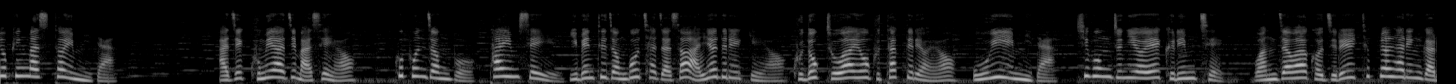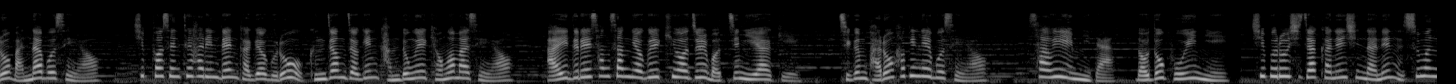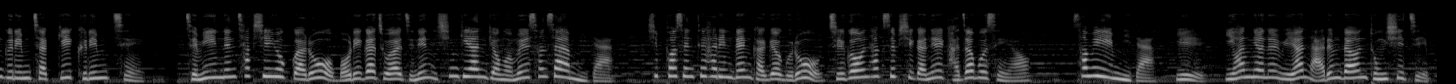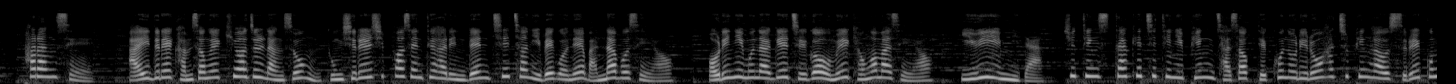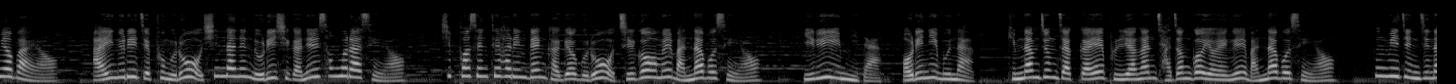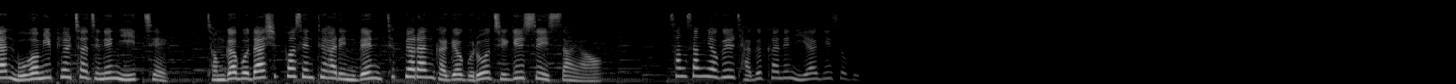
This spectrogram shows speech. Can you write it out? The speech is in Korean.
쇼핑마스터입니다. 아직 구매하지 마세요. 쿠폰 정보, 타임 세일, 이벤트 정보 찾아서 알려드릴게요. 구독, 좋아요 부탁드려요. 5위입니다. 시공 주니어의 그림책, 왕자와 거지를 특별 할인가로 만나보세요. 10% 할인된 가격으로 긍정적인 감동을 경험하세요. 아이들의 상상력을 키워줄 멋진 이야기. 지금 바로 확인해보세요. 4위입니다. 너도 보이니? 10으로 시작하는 신나는 숨은 그림 찾기 그림책. 재미있는 착시 효과로 머리가 좋아지는 신기한 경험을 선사합니다. 10% 할인된 가격으로 즐거운 학습 시간을 가져보세요. 3위입니다. 1. 2학년을 위한 아름다운 동시집. 파랑새. 아이들의 감성을 키워줄 낭송 동시를 10% 할인된 7,200원에 만나보세요. 어린이 문학의 즐거움을 경험하세요. 2위입니다. 슈팅스타 캐치티니핑 자석 데코놀이로 하추핑 하우스를 꾸며봐요. 아이누리 제품으로 신나는 놀이 시간을 선물하세요. 10% 할인된 가격으로 즐거움을 만나보세요. 1위입니다. 어린이 문학. 김남중 작가의 불량한 자전거 여행을 만나보세요. 흥미진진한 모험이 펼쳐지는 이 책. 정가보다 10% 할인된 특별한 가격으로 즐길 수 있어요. 상상력을 자극하는 이야기 속으로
